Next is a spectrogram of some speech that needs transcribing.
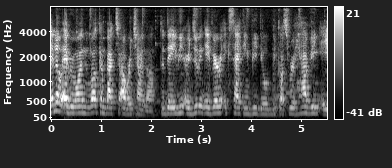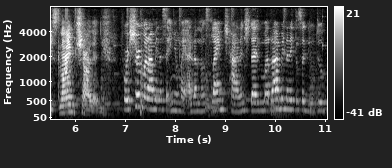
Hello everyone! Welcome back to our channel. Today we are doing a very exciting video because we're having a slime challenge. For sure, marami na sa inyong may alam ng slime challenge dahil marami na nito sa YouTube.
